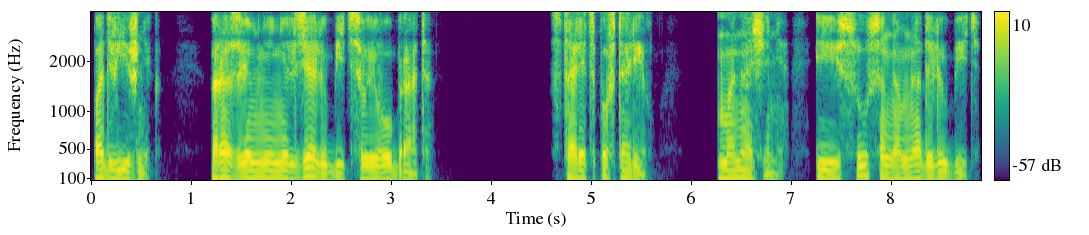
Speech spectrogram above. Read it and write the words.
подвижник. Разве мне нельзя любить своего брата?» Старец повторил, «Монахиня, Иисуса нам надо любить,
